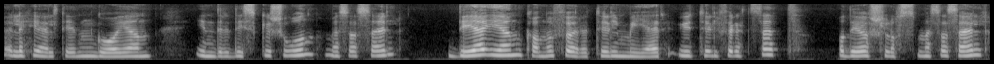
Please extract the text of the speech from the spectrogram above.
eller hele tiden gå i en indre diskusjon med seg selv. Det igjen kan jo føre til mer utilfredshet, og det å slåss med seg selv.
